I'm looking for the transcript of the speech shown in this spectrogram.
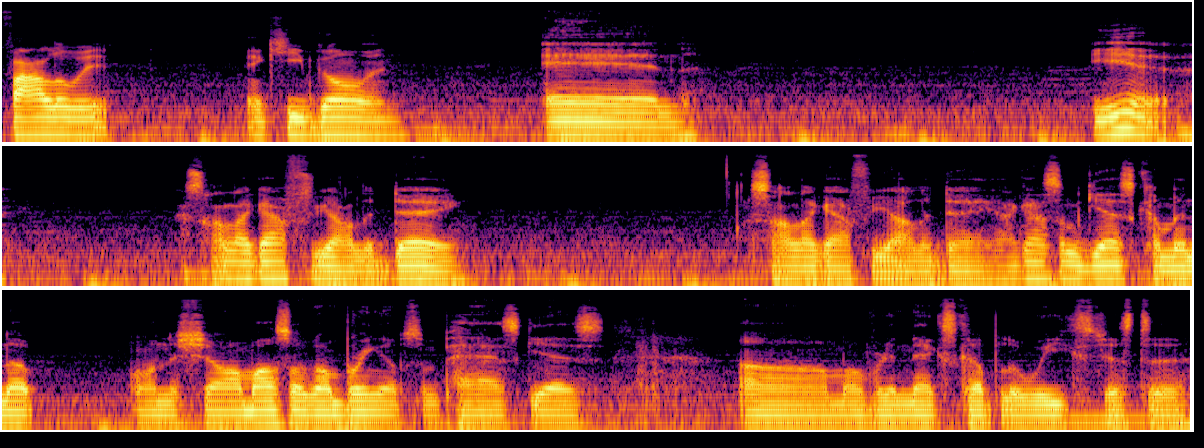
follow it and keep going. And yeah, that's all I got for y'all today. That's all I got for y'all today. I got some guests coming up on the show. I'm also gonna bring up some past guests um, over the next couple of weeks just to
